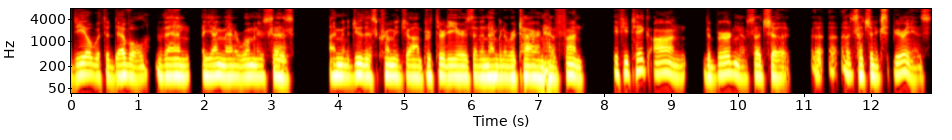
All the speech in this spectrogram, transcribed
deal with the devil than a young man or woman who says, "I'm going to do this crummy job for 30 years and then I'm going to retire and have fun." If you take on the burden of such a, a, a such an experience,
